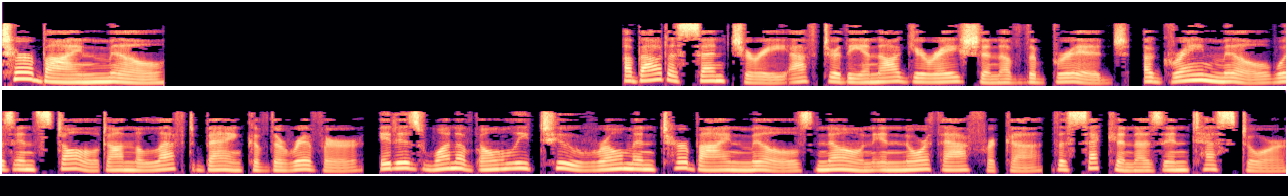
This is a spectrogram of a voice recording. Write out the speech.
Turbine mill About a century after the inauguration of the bridge, a grain mill was installed on the left bank of the river. It is one of only two Roman turbine mills known in North Africa. The second is in Testour.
